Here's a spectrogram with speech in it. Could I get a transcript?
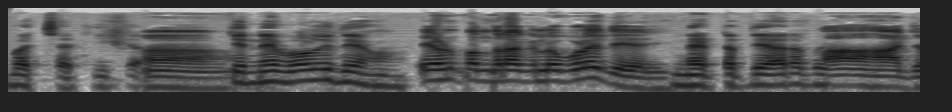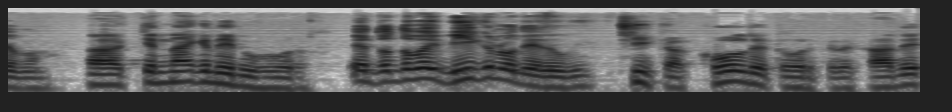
ਬੱਚਾ ਠੀਕ ਹੈ ਹਾਂ। ਕਿੰਨੇ ਬੋਲੇ ਦੇ ਹੁਣ? ਇਹ ਹੁਣ 15 ਕਿਲੋ ਬੋਲੇ ਦੇ ਆ ਜੀ। ਨੈਟ ਤਿਆਰ ਆ ਬਈ? ਹਾਂ ਹਾਂ ਜਮਾ। ਕਿੰਨਾ ਕਿ ਦੇ ਦੂ ਹੋਰ? ਇਹ ਦੁੱਧ ਬਾਈ 20 ਕਿਲੋ ਦੇ ਦੂਗੀ। ਠੀਕ ਆ ਖੋਲ ਦੇ ਤੋੜ ਕੇ ਦਿਖਾ ਦੇ।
